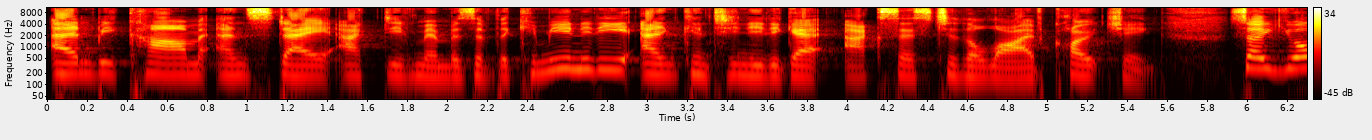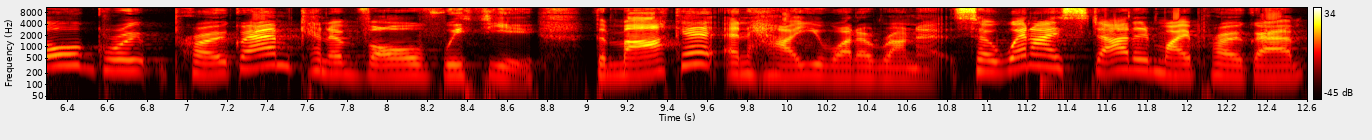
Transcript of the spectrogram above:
and become and stay active members of the community and continue to get access to the live coaching. So, your group program can evolve with you, the market, and how you want to run it. So, when I started my program,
